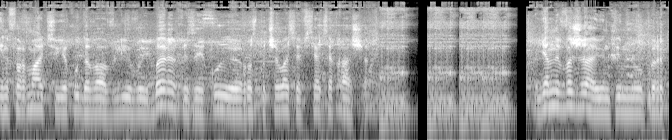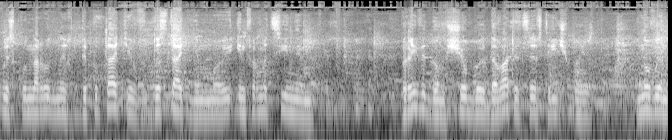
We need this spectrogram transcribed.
інформацію, яку давав лівий берег, і за якою розпочалася вся ця каша. Я не вважаю інтимну переписку народних депутатів достатнім інформаційним привідом, щоб давати це в стрічку новин.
